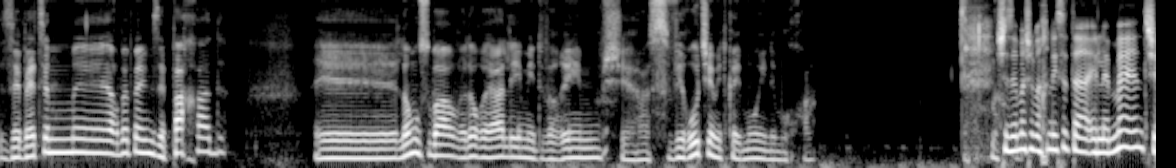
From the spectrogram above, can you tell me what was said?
זה בעצם, אה, הרבה פעמים זה פחד אה, לא מוסבר ולא ריאלי מדברים שהסבירות שהם יתקיימו היא נמוכה. שזה מה שמכניס את האלמנט, ש...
